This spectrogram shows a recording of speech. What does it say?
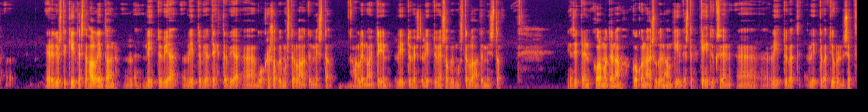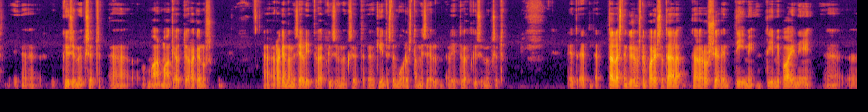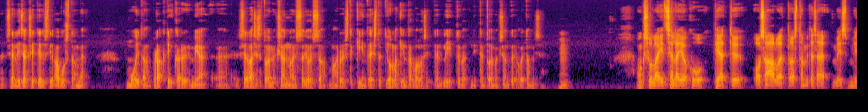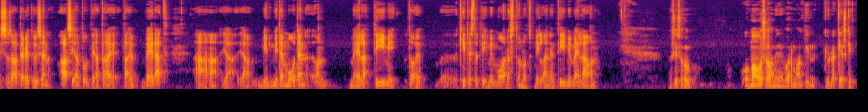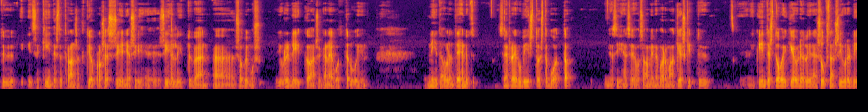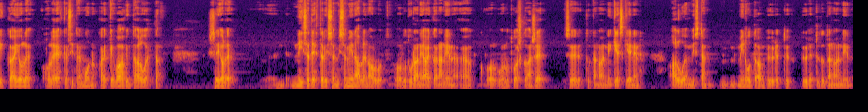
erityisesti kiinteistöhallintaan liittyviä, liittyviä tehtäviä, vuokrasopimusten laatimista, hallinnointiin liittyvien, liittyvien sopimusten laatimista – ja sitten kolmantena kokonaisuutena on kiinteistökehitykseen liittyvät, liittyvät juridiset kysymykset, maankäyttö- ja rakennus, rakentamiseen liittyvät kysymykset, kiinteistön muodostamiseen liittyvät kysymykset. Et, et, et, tällaisten kysymysten parissa täällä, täällä Rocherin tiimi, tiimi painii. Sen lisäksi tietysti avustamme muita praktiikkaryhmiä sellaisissa toimeksiannoissa, joissa mahdollisesti kiinteistöt jollakin tavalla sitten liittyvät niiden toimeksiantojen hoitamiseen. Hmm. Onko sulla itsellä joku tietty osa-alue tuosta, mitä sä, miss, missä sä oot erityisen asiantuntija tai, tai vedät, ää, ja, ja mi, miten muuten on meillä tiimi, toi kiinteistötiimi muodostunut, millainen tiimi meillä on? No siis on oma osaaminen varmaankin kyllä keskittyy itse kiinteistötransaktioprosessiin ja siihen liittyvään sopimusjuridiikkaan sekä neuvotteluihin. Niitä olen tehnyt sen reilu 15 vuotta ja siihen se osaaminen varmaan keskittyy. Kiinteistöoikeudellinen substanssijuridiikka ei ole, ole ehkä sitä mun kaikkein vahvinta aluetta. Se ei ole niissä tehtävissä, missä minä olen ollut, ollut urani aikana, niin ollut koskaan se, se tota noin, niin keskeinen alue, mistä minulta on pyydetty, pyydetty tota noin, niin,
